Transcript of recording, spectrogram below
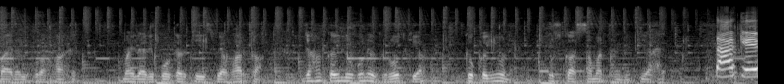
वायरल हो रहा है। महिला रिपोर्टर के इस व्यवहार का, जहाँ कई लोगों ने विरोध किया तो कईयों ने उसका समर्थन भी किया है। ताकि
